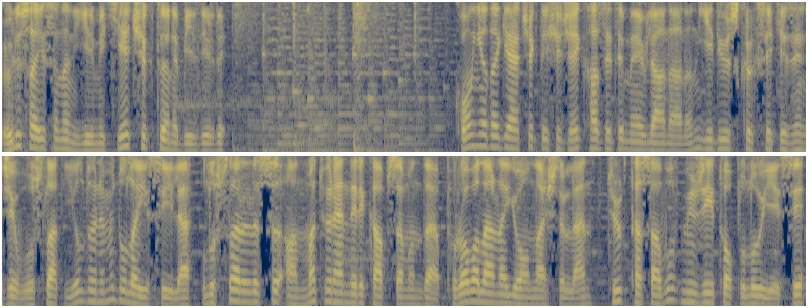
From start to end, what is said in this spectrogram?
ölü sayısının 22'ye çıktığını bildirdi. Konya'da gerçekleşecek Hz. Mevlana'nın 748. Vuslat yıl dönümü dolayısıyla uluslararası anma törenleri kapsamında provalarına yoğunlaştırılan Türk Tasavvuf Müziği Topluluğu üyesi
